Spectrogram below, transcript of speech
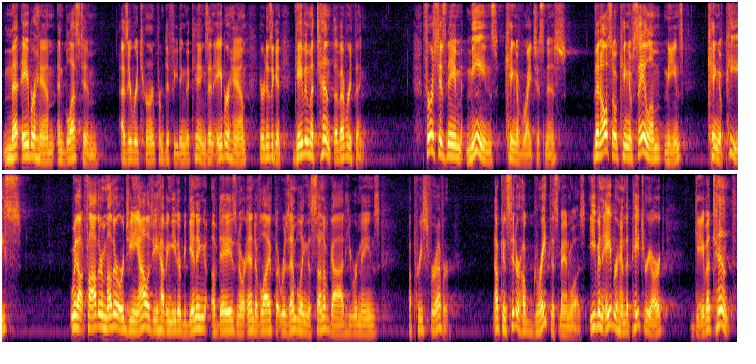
met Abraham and blessed him as he returned from defeating the kings. And Abraham, here it is again, gave him a tenth of everything. First, his name means king of righteousness. Then also, King of Salem means King of Peace. Without father, mother, or genealogy, having neither beginning of days nor end of life, but resembling the Son of God, he remains a priest forever. Now consider how great this man was. Even Abraham, the patriarch, gave a tenth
